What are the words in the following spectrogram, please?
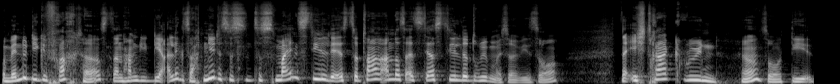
Und wenn du die gefragt hast, dann haben die dir alle gesagt, nee, das ist, das ist mein Stil, der ist total anders als der Stil da drüben. Ich so, wieso? Na, ich trage grün, ja, so, die,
